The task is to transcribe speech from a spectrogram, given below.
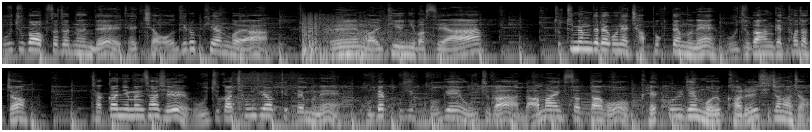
우주가 없어졌는데 대체 어디로 피한 거야? 응 멀티 유니버스야 투투명 드래곤의 자폭 때문에 우주가 한 개 터졌죠. 작가님은 사실 우주가 천 개였기 때문에 999개의 우주가 남아 있었다고 개꿀잼 몰카를 시전하죠.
